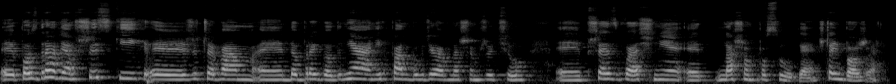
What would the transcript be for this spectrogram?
e, pozdrawiam wszystkich. e, Życzę Wam dobrego dnia. Niech Pan Bóg działa w naszym życiu przez właśnie naszą posługę. Szczęść Boże.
